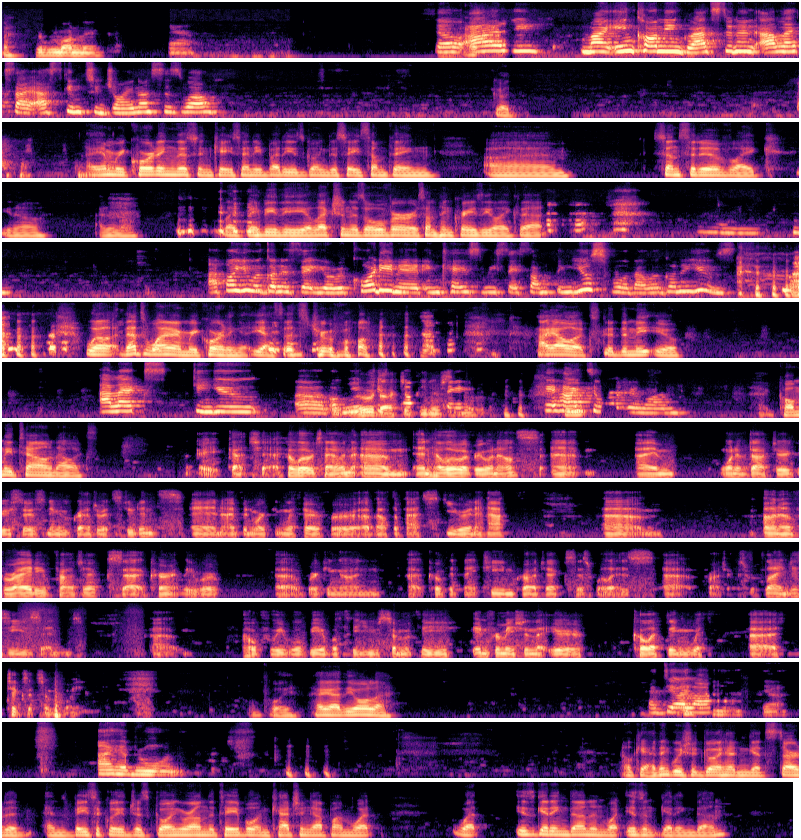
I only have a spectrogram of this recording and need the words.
Good morning. Yeah. So I, my incoming grad student, Alex, I asked him to join us as well. Good. I am recording this in case anybody is going to say something um, sensitive, like, you know, I don't know, like maybe the election is over or something crazy like that. I thought you were gonna say you're recording it in case we say something useful that we're gonna use. well, that's why I'm recording it. Yes, that's true. Paula. Hi, Alex. Good to meet you. Alex, can you uh, Hello, unmute Dr. yourself and Peterson. say hi to everyone. Call me Town, Alex. Great, gotcha. Hello, town, um, and hello, everyone else. Um, I'm one of Dr. Gusto's new graduate students, and I've been working with her for about the past year and a half um, on a variety of projects. Uh, currently, we're uh, working on uh, COVID-19 projects as well as uh, projects with Lyme disease, and um, hopefully we'll be able to use some of the information that you're collecting with uh, ticks at some point. Oh boy. Hey, Adiola. Adiola, Yeah. Hi, everyone. Okay, I think we should go ahead and get started and basically just going around the table and catching up on what what is getting done and what isn't getting done.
